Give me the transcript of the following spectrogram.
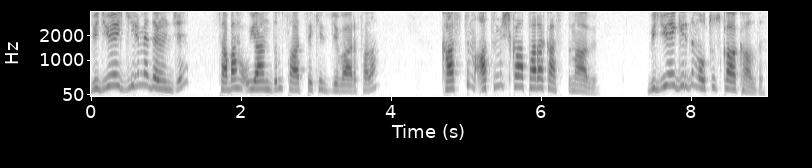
videoya girmeden önce sabah uyandım saat 8 civarı falan. Kastım 60k para kastım abi. Videoya girdim 30k kaldı.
